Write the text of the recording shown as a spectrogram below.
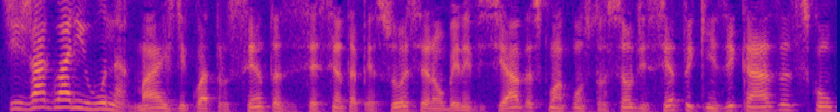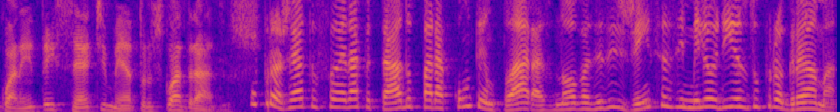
de Jaguariúna. Mais de 460 pessoas serão beneficiadas com a construção de 115 casas com 47 metros quadrados. O projeto foi adaptado para contemplar as novas exigências e melhorias do programa,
